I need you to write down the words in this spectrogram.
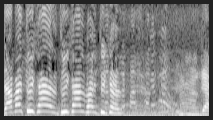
যা ভাই, তুই খেল তুই খেল ভাই, তুই খেল। যা।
